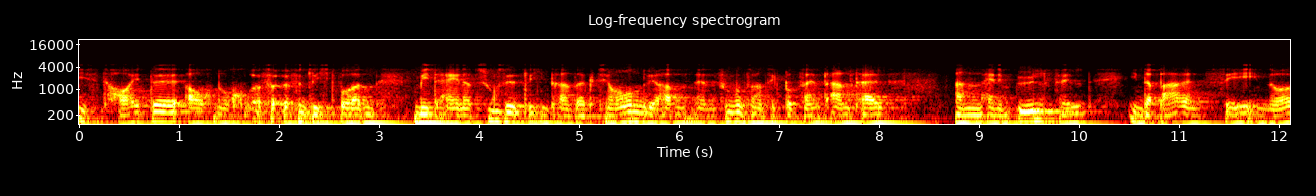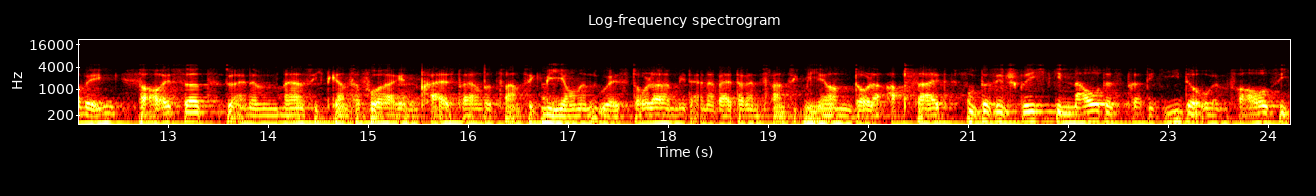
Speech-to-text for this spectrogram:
ist heute auch noch veröffentlicht worden mit einer zusätzlichen Transaktion. Wir haben einen 25% Anteil an einem Ölfeld in der Barentssee in Norwegen veräußert zu einem meiner Sicht ganz hervorragenden Preis 320 Millionen US-Dollar mit einer weiteren 20 Millionen Dollar Upside. Und das entspricht genau der Strategie der OMV, sich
